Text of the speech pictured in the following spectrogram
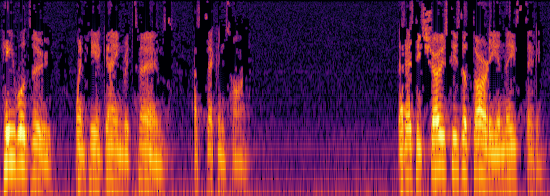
he will do when he again returns a second time that as he shows his authority in these settings,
